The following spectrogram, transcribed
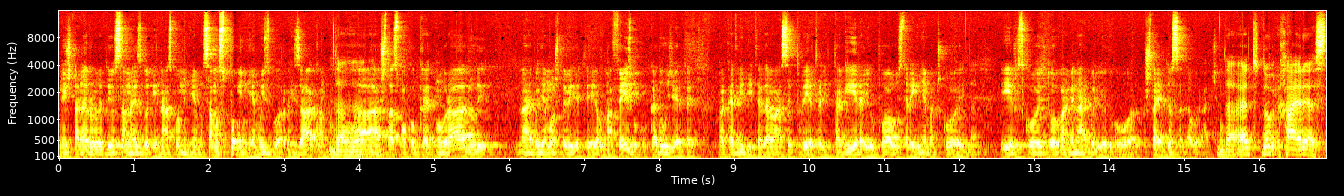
ništa ne rodi 18 godina, spominjemo, samo spominjemo izborni zakon, Da, da, da. a šta smo konkretno uradili, najbolje možete vidjeti jel, na Facebooku kad uđete, pa kad vidite da vam se prijatelji tagiraju po Austriji, Njemačkoj, Irskoj, to vam je najbolji odgovor šta je do sada urađeno. Da, eto, dobro, HRS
